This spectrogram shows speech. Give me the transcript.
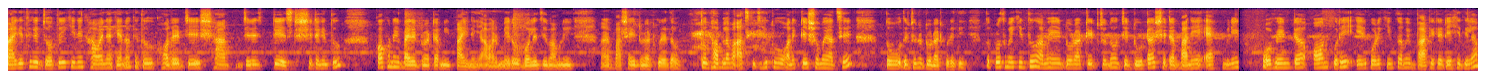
বাইরে থেকে যতই কিনে খাওয়াই না কেন, কিন্তু ঘরের যে স্বাদ, যে টেস্ট সেটা কিন্তু কখনোই বাইরের ডোনাট আমি পাই নাই। আমার মেয়েরও বলে যে, মামনি বাসায় ডোনাট করে দাও। তো ভাবলাম আজকে যেহেতু অনেকটাই সময় আছে, তো ওদের জন্য ডোনাট করে দিই। তো প্রথমে কিন্তু আমি ডোনাটের জন্য যে ডোটা সেটা বানিয়ে এক মিনিট ওভেনটা অন করে এরপরে কিন্তু আমি বাটিটা রেখে দিলাম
